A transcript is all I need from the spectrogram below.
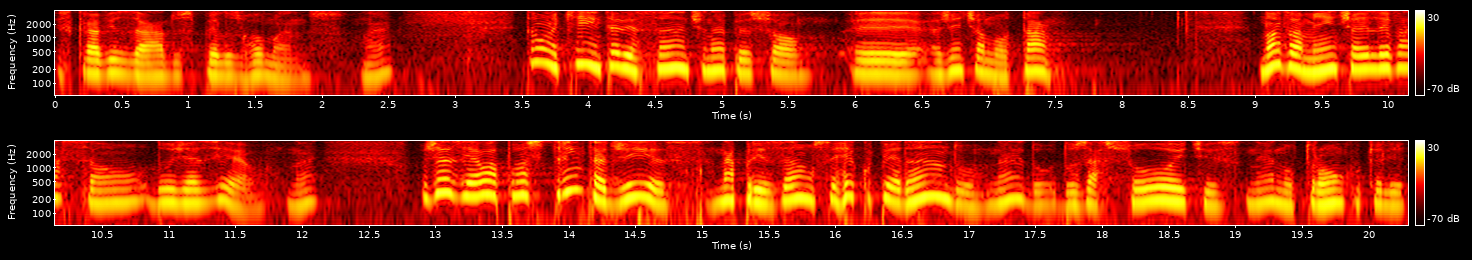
escravizados pelos romanos. Né? Então aqui é interessante, né, pessoal, é, a gente anotar novamente a elevação do Gesiel. Né? O Gesiel, após 30 dias na prisão, se recuperando né, do, dos açoites né, no tronco que ele,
